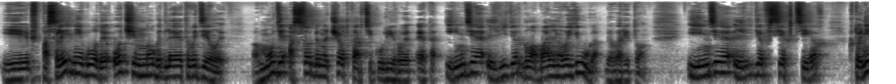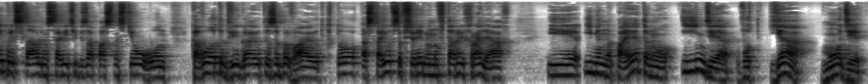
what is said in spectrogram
И в последние годы очень много для этого делает. Моди особенно четко артикулирует это. Индия – лидер глобального юга, говорит он. Индия – лидер всех тех, кто не представлен в Совете Безопасности ООН, кого отодвигают и забывают, кто остается все время на вторых ролях. И именно поэтому Индия, вот я, Моди,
